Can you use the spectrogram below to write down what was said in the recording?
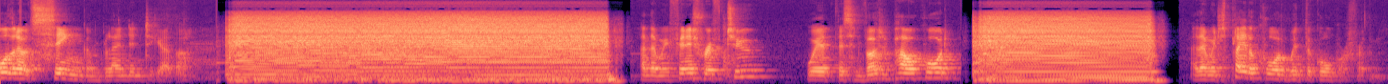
All the notes sing and blend in together. And then we finish riff 2 with this inverted power chord. And then we just play the chord with the Gorgoroth rhythm.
